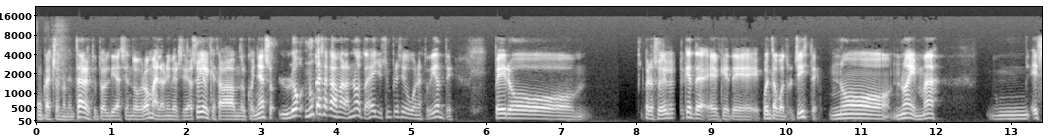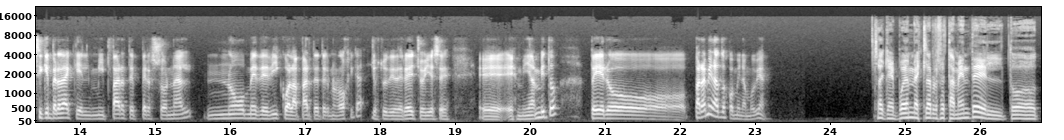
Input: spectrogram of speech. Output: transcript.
un cachondo mental. Estoy todo el día haciendo broma. En la universidad soy el que estaba dando el coñazo. Luego, nunca sacaba malas notas, ¿eh? yo siempre he sido buen estudiante. Pero pero soy el que te, el que te cuenta cuatro chistes. No, no hay más. Mm, eh, Sí que es verdad que en mi parte personal no me dedico a la parte tecnológica. Yo estudié Derecho y ese eh, es mi ámbito. Pero para mí las dos combinan muy bien. O sea, que puedes mezclar perfectamente el, todo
